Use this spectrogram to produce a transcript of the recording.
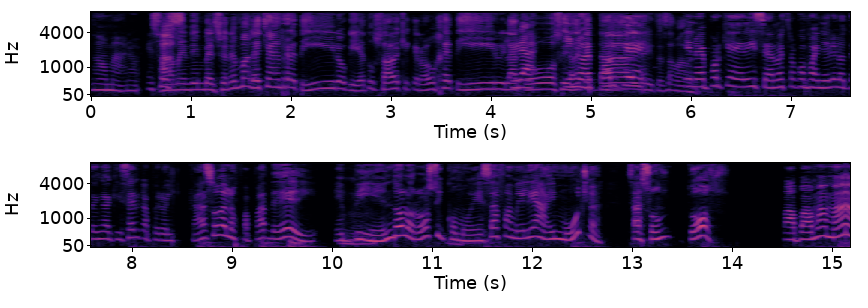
No, mano. Eso es- Amén de inversiones mal hechas en retiro, que ya tú sabes que creó un retiro y la Mira, cosa y, y no es porque y toda esa madre. y no es porque Eddie sea nuestro compañero y lo tenga aquí cerca, pero el caso de los papás de Eddie es bien doloroso y como esas familias hay muchas. O sea, son dos. Papá, mamá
